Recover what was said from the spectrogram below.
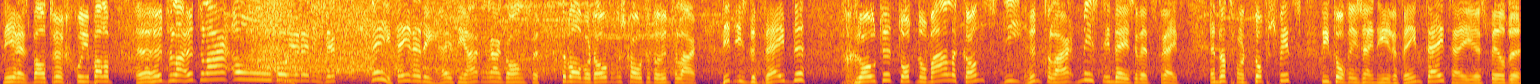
Neres, bal terug. Goede bal op Huntelaar. Huntelaar. Oh, mooie redding zeg. Nee, geen redding. Hij is niet aangeraakt door De bal wordt overgeschoten door Huntelaar. Dit is de vijfde grote tot normale kans die Huntelaar mist in deze wedstrijd. En dat voor een topspits die toch in zijn Heerenveen-tijd... hij uh, speelde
